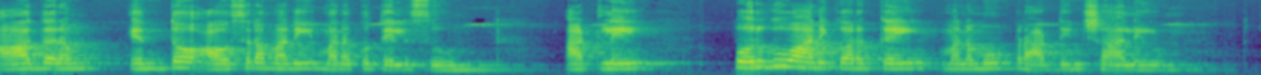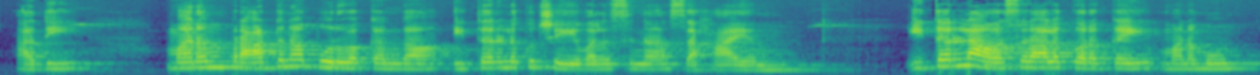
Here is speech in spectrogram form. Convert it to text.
ఆదరం ఎంతో అవసరమని మనకు తెలుసు. అట్లే పొరుగువాని కొరకై మనము ప్రార్థించాలి. అది మనం ప్రార్థనాపూర్వకంగా ఇతరులకు చేయవలసిన సహాయం. ఇతరుల అవసరాల కొరకై మనము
